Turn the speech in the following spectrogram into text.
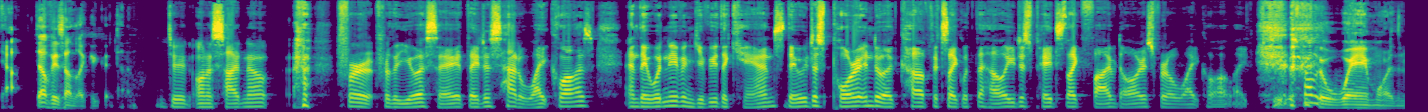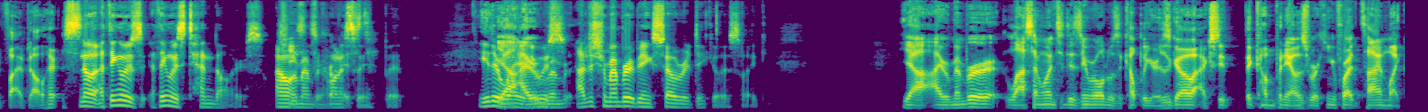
yeah, definitely sounds like a good time. Dude, on a side note, for for the USA, they just had white claws and they wouldn't even give you the cans. They would just pour it into a cup. It's like what the hell? You just paid like five dollars for a white claw. Like Dude, it's probably way more than five dollars. no, I think it was I think it was ten dollars. I don't Jesus remember Christ. honestly, but either Yeah, way, I it was, I just remember it being so ridiculous. Like Yeah, I remember last time I went to Disney World was a couple years ago. Actually, the company I was working for at the time like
